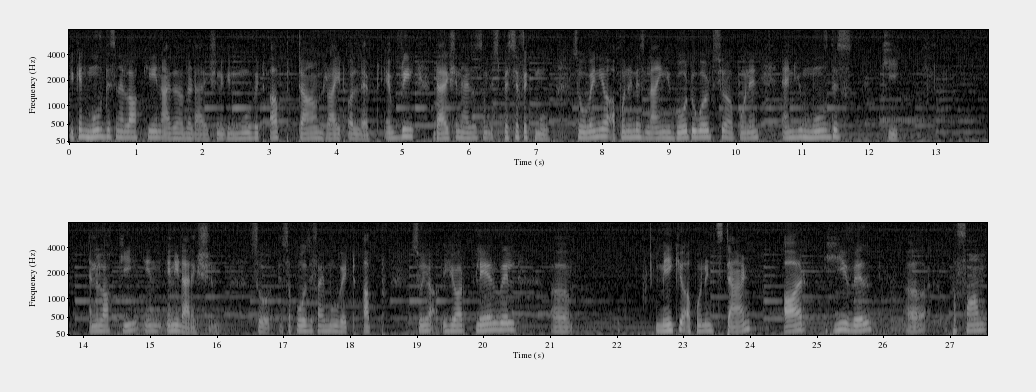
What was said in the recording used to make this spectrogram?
you can move this analog key in either of the direction. You can move it up down right or left. Every direction has some specific move. So when your opponent is lying you go towards your opponent and you move this key analog key in any direction. So suppose if I move it up so your, your player will uh, make your opponent stand or he will uh, perform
